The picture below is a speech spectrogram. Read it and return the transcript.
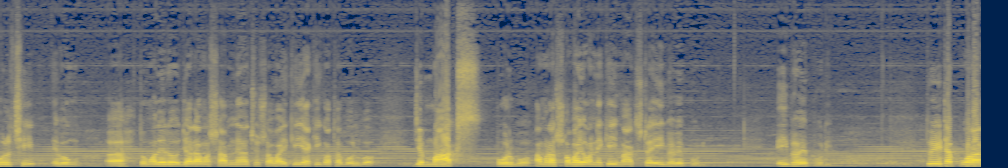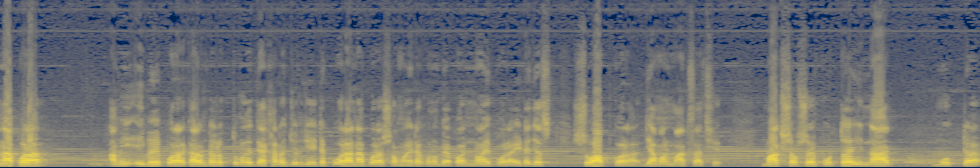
বলছি এবং তোমাদেরও যারা আমার সামনে আছো, সবাইকেই একই কথা বলব যে মাস্ক পরবো। আমরা সবাই অনেকেই মাস্কটা এইভাবে পরি। এইভাবে পরি। তো এটা পরা না পরা আমি এইভাবে পড়ার কারণটা হলো তোমাদের দেখানোর জন্য যে এটা পড়া না পড়ার সময়, এটা কোনো ব্যাপার নয় পড়া, এটা জাস্ট শো আপ করা যে আমার মাস্ক আছে। মাস্ক সবসময় পরতে হয়, নাক, মুখটা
